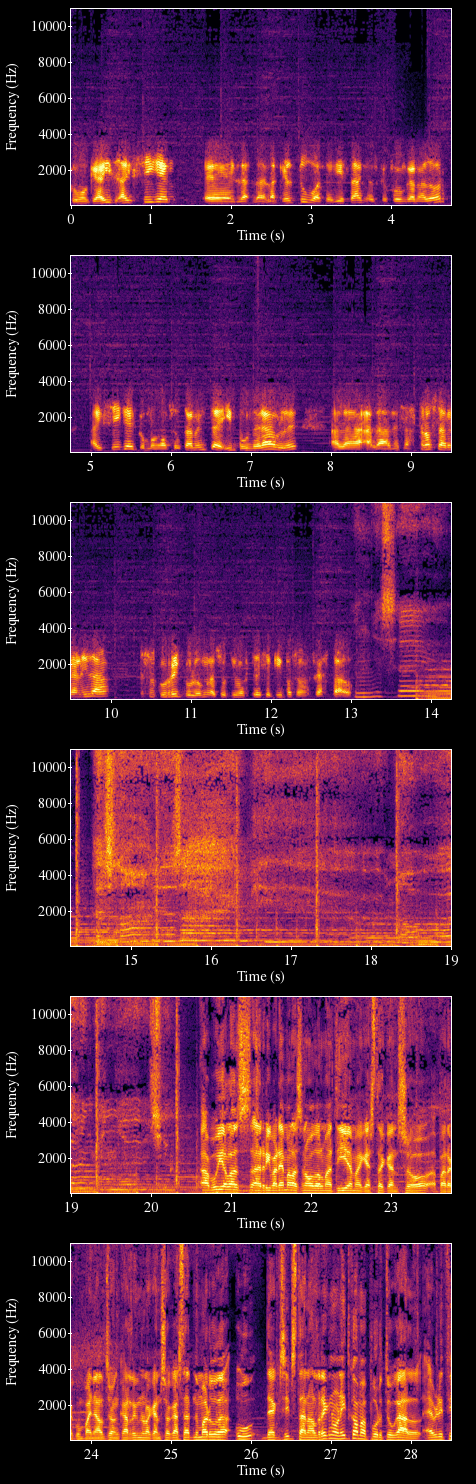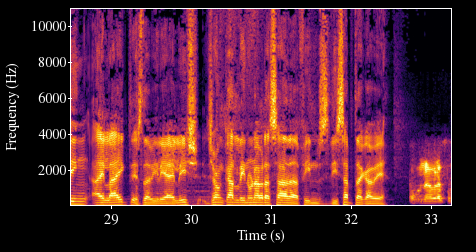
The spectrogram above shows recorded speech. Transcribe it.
como que ahí, ahí siguen, eh, la, la, la que él tuvo hace 10 años, que fue un ganador, ahí sigue como absolutamente invulnerable a la, a la desastrosa realidad de su currículum en los últimos tres equipos los que ha estado. Avui a les, arribarem a les 9 del matí amb aquesta cançó per acompanyar el John Carlin, una cançó que ha estat número 1 d'èxits tant al Regne Unit com a Portugal. Everything I Liked és de Billie Eilish. John Carlin, una abraçada. Fins dissabte que ve. Un abrazo.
